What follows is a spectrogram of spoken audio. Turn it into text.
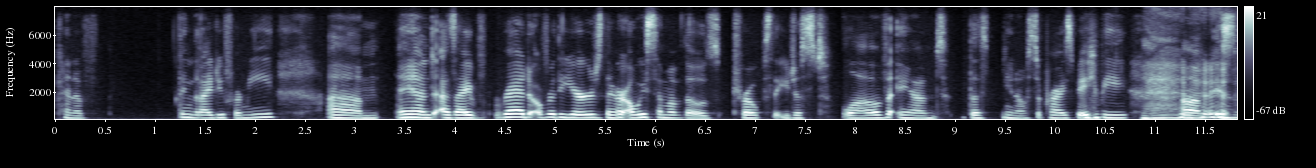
kind of thing that I do for me. Um, and as I've read over the years, there are always some of those tropes that you just love, and the you know surprise baby um, is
